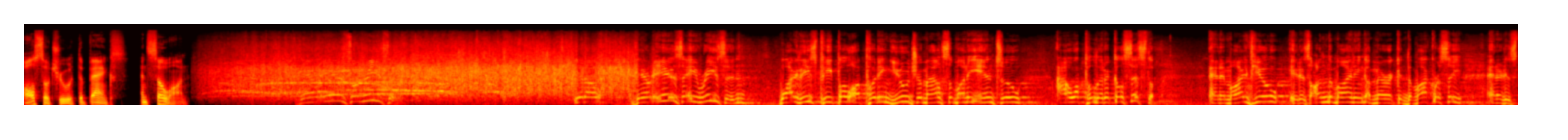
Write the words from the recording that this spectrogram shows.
Also true with the banks, and so on. There is a reason. You know, there is a reason why these people are putting huge amounts of money into our political system. And in my view, it is undermining American democracy and it is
